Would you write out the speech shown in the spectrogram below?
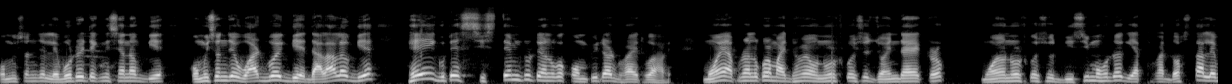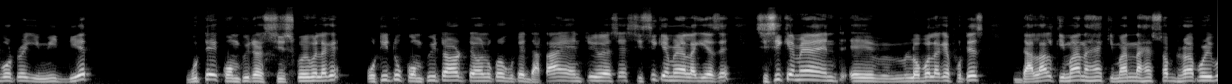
কমিশ্যন যে লেবৰেটৰী টেকনিচিয়ানক দিয়ে কমিশ্যন যে ৱাৰ্ড বয়ক দিয়ে দালালক দিয়ে সেই গোটেই ছিষ্টেমটো তেওঁলোকক কম্পিউটাৰত ভৰাই থোৱা হয়। মই আপোনালোকৰ মাধ্যমে অনুৰোধ কৰিছোঁ জইণ্ট ডাইৰেক্টৰক মই অনুৰোধ কৰিছোঁ ডি চি মহোদয়ক ইয়াত থকা দহটা লেবৰেটৰীক ইমিডিয়েট গোটেই কম্পিউটাৰ চিজ কৰিব লাগে। প্ৰতিটো কম্পিউটাৰত তেওঁলোকৰ গোটেই ডাটা এণ্ট্ৰি হৈ আছে চি চি কেমেৰা লাগি আছে। চি চি কেমেৰা ল'ব লাগে ফুটেজ দালাল কিমান আহে কিমান নাহে চব ধৰা পৰিব।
